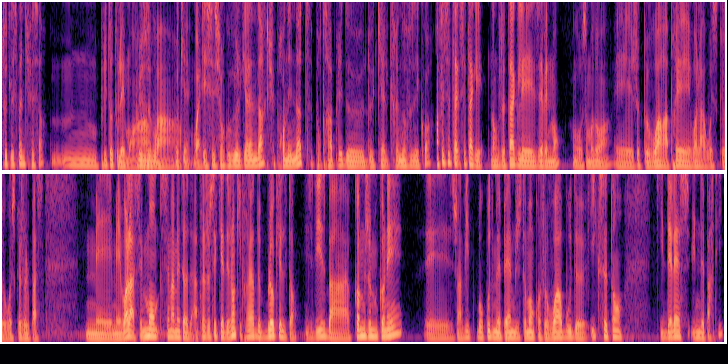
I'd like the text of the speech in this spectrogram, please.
toutes les semaines, tu fais ça? Hmm, plutôt tous les mois. Plus hein, de mois. enfin, ouais. Et c'est sur Google Calendar que tu prends des notes pour te rappeler de, de quel créneau faisait quoi? En fait, c'est ta- c'est tagué. Donc, je tag les événements, grosso modo, hein, et je peux voir après voilà, où est-ce que, où est que je le passe. Mais, mais voilà, c'est ma méthode. Après, je sais qu'il y a des gens qui préfèrent de bloquer le temps. Ils se disent, bah, comme je me connais, et j'invite beaucoup de mes PM, justement, quand je vois au bout de X temps qui délaissent une des parties,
